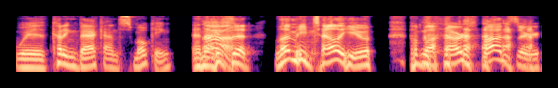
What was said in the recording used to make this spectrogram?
with cutting back on smoking. And ah. I said, let me tell you about our sponsor.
